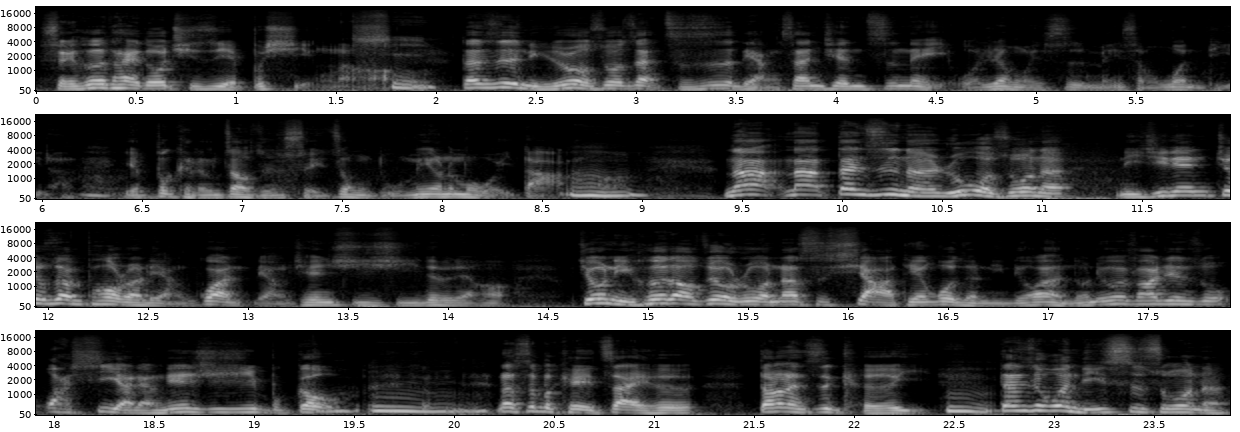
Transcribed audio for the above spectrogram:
水喝太多其实也不行了。是，但是你如果说在只是两三千之内，我认为是没什么问题了，也不可能造成水中毒，没有那么伟大。嗯，那那但是呢，如果说呢，你今天就算泡了两罐两千 CC，对不对？哈？就你喝到最后，如果那是夏天，或者你流汗很多，你会发现说，哇，细啊，两千 CC 不够，嗯，那是不是可以再喝？当然是可以，嗯，但是问题是说呢，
